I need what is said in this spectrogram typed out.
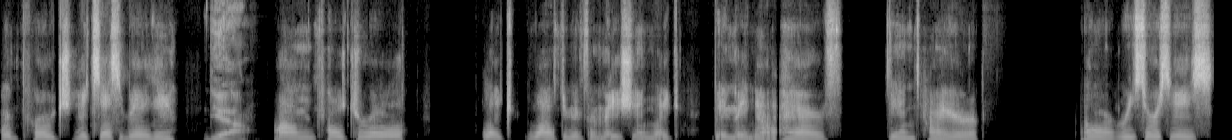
approach accessibility. Yeah. um cultural like lack of information like they may not have the entire uh, resources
